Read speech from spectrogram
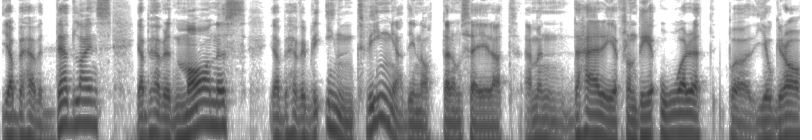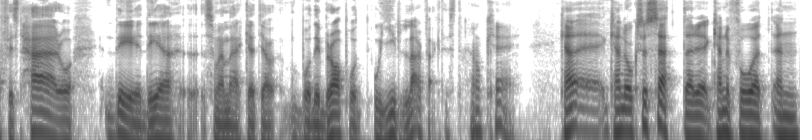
jag, behöver deadlines, jag behöver ett manus, jag behöver bli intvingad i något där de säger att ja, men det här är från det året, på geografiskt här och det är det som jag märker att jag både är bra på och gillar faktiskt. Okej. Okay. Kan, kan du också sätta det, kan du få ett, en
